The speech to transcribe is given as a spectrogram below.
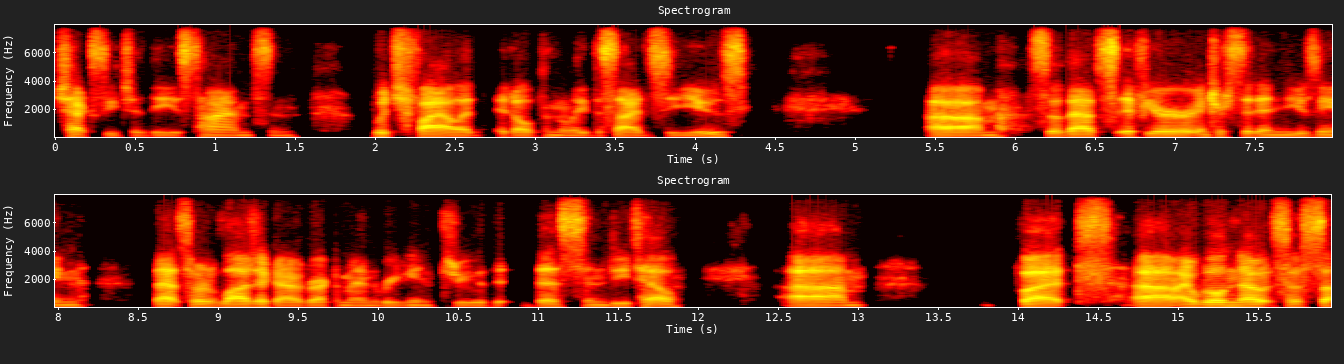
checks each of these times and which file it, it ultimately decides to use. Um, so that's if you're interested in using that sort of logic, I would recommend reading through th this in detail. Um, but uh, I will note, so, so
